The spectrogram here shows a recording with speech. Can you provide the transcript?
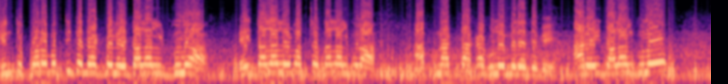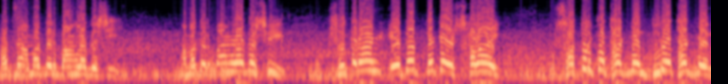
কিন্তু পরবর্তীতে দেখবেন এই দালালগুলা, এই দালালের বাচ্চা দালালগুলা আপনার টাকাগুলো মেরে দেবে। আর এই দালালগুলো হচ্ছে আমাদের বাংলাদেশি। আমাদের বাংলাদেশি। সুতরাং এদের থেকে সবাই সতর্ক থাকবেন, দূরে থাকবেন।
